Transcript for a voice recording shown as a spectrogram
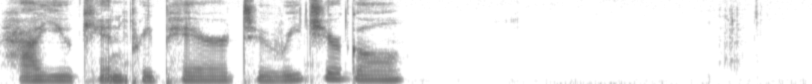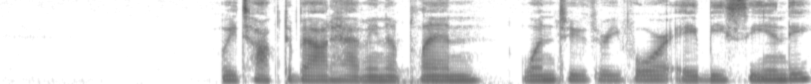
how you can prepare to reach your goal. We talked about having a plan one, two, three, four, A, B, C, and D.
